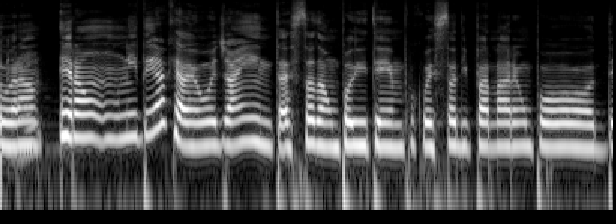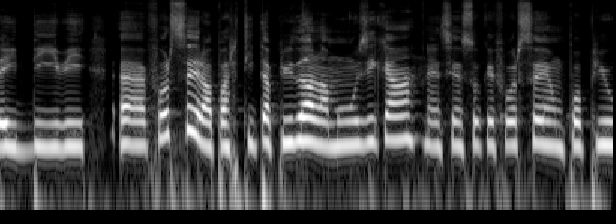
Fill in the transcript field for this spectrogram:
Allora, era un'idea che avevo già in testa da un po' di tempo, questa di parlare un po' dei divi. Eh, forse era partita più dalla musica, nel senso che forse è un po' più,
